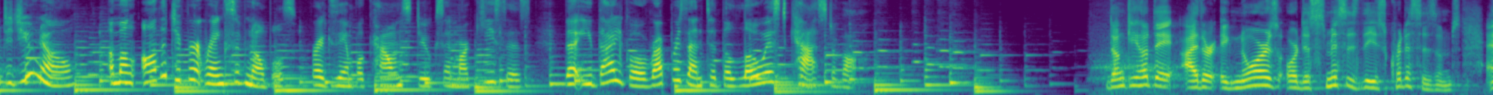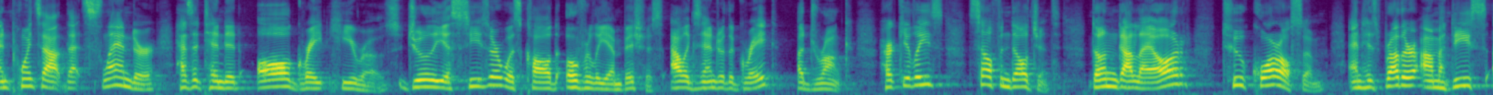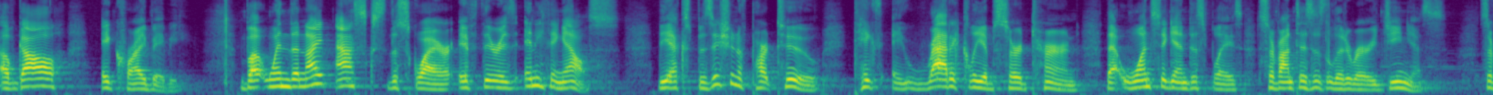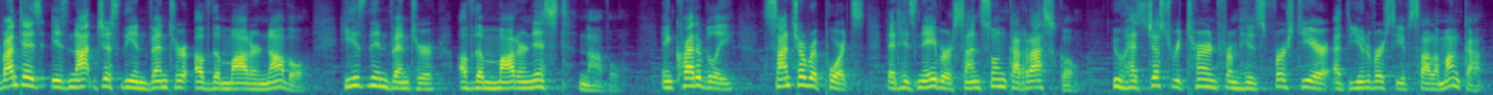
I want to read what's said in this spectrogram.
Did you know, among all the different ranks of nobles, for example counts, dukes, and marquises, that Hidalgo represented the lowest caste of all? Don Quixote either ignores or dismisses these criticisms and points out that slander has attended all great heroes. Julius Caesar was called overly ambitious, Alexander the Great, a drunk, Hercules, self indulgent, Don Galaor, too quarrelsome, and his brother Amadis of Gaul, a crybaby. But when the knight asks the squire if there is anything else, the exposition of part two takes a radically absurd turn that once again displays Cervantes' literary genius. Cervantes is not just the inventor of the modern novel, he is the inventor of the modernist novel. Incredibly, Sancho reports that his neighbor Sanson Carrasco, who has just returned from his first year at the University of Salamanca,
